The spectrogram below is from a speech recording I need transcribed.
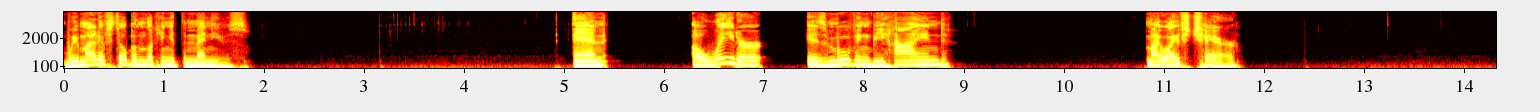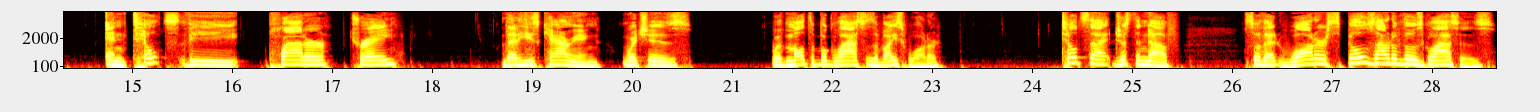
We might have still been looking at the menus. And a waiter is moving behind my wife's chair and tilts the platter tray that he's carrying, which is with multiple glasses of ice water, tilts that just enough so that water spills out of those glasses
